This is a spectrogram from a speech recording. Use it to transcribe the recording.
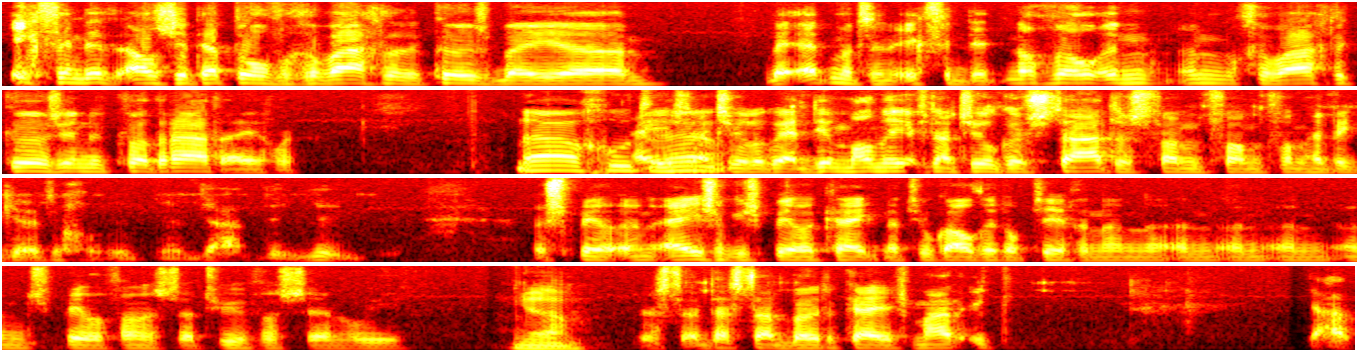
Ik vind dit, als je het hebt over gewaagde keuze bij, uh, bij Edmonton, ik vind dit nog wel een, een gewaagde keuze in het kwadraat eigenlijk. Nou goed, Hij is natuurlijk, die man heeft natuurlijk een status van, van, van heb ik ja, je, een, speel, een ijshockeyspeler kijkt natuurlijk altijd op tegen een, een, een, een speler van een statuur van St. Louis. Ja. Dat, dat staat buiten kijf. Maar ik, ja,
